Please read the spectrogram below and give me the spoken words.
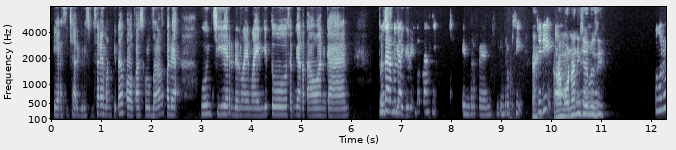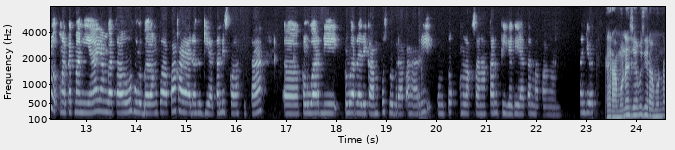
ya secara garis besar emang kita kalau pas hulu balang pada nguncir dan lain-lain gitu tapi gak ketahuan kan terus bentar, bentar. gara-gara Intervensi. Intervensi, interupsi. Eh, Jadi Ramona nih siapa sih? Dulu, Market Mania yang nggak tahu hulu balang tuh apa, kayak ada kegiatan di sekolah kita, eh, keluar di keluar dari kampus beberapa hari untuk melaksanakan kegiatan lapangan. Lanjut. Eh Ramona siapa sih Ramona?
